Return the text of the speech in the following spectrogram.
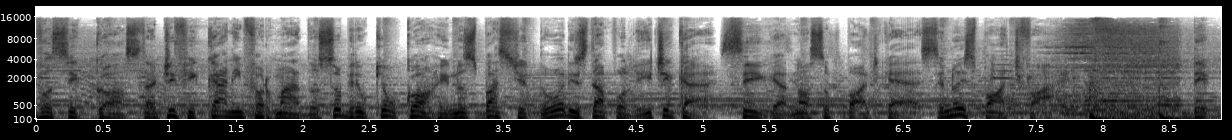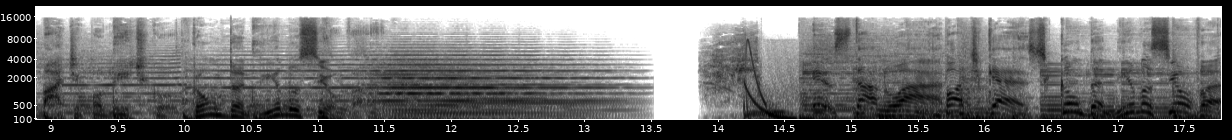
Você gosta de ficar informado sobre o que ocorre nos bastidores da política? Siga nosso podcast no Spotify. Debate Político com Danilo Silva. Está no ar. Podcast com Danilo Silva.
